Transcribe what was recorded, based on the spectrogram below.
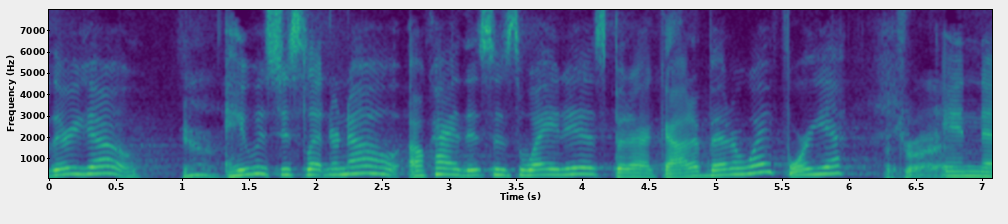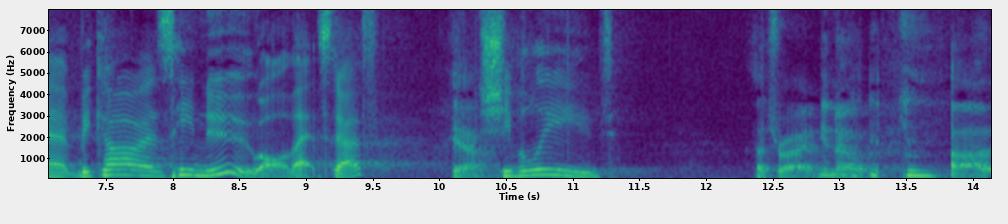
there you go. Yeah. He was just letting her know, okay, this is the way it is, but I got a better way for you. That's right. And uh, because he knew all that stuff, yeah, she believed. That's right. You know, I,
